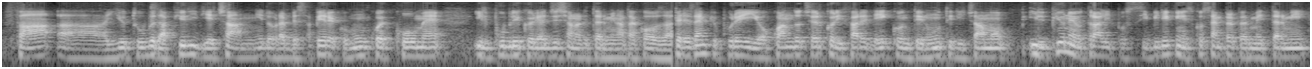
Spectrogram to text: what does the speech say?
fa uh, YouTube da più di 10 anni dovrebbe sapere comunque come il pubblico reagisce a una determinata cosa. Per esempio pure io quando cerco di fare dei contenuti diciamo il più neutrali possibili finisco sempre per mettermi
